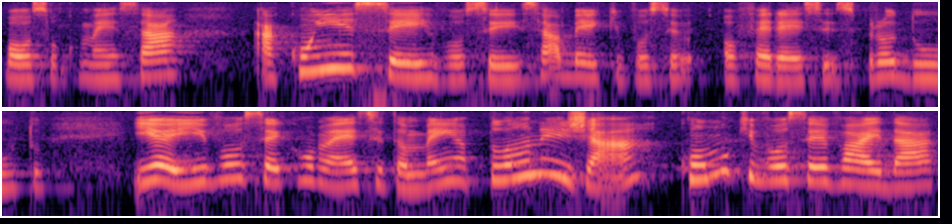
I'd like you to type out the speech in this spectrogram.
possam começar a conhecer você, saber que você oferece esse produto. E aí você comece também a planejar como que você vai dar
